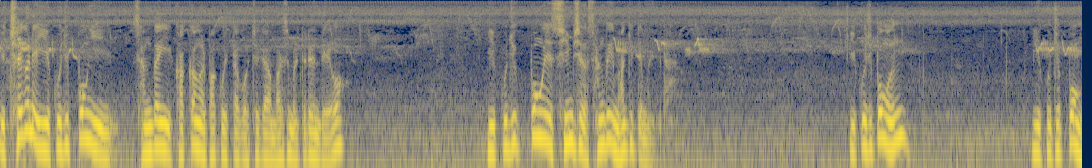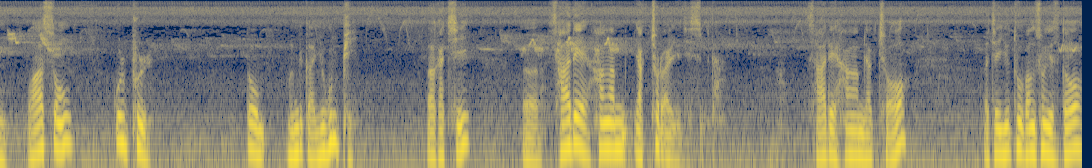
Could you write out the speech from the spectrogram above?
이 최근에 이 고주뽕이 상당히 각광을 받고 있다고 제가 말씀을 드렸는데요. 이 꾸지뽕의 수임새가 상당히 많기 때문입니다. 이 꾸지뽕은 이 꾸지뽕, 와송, 꿀풀, 또 뭡니까 유금피와 같이 어, 4대 항암 약초로 알려져 있습니다. 4대 항암 약초 어, 제 유튜브 방송에서도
